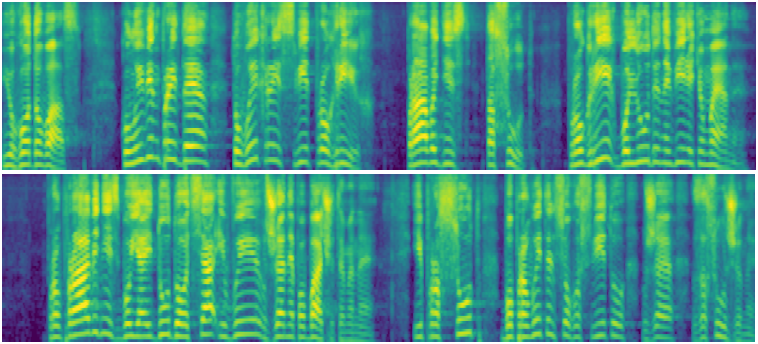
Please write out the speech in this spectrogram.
його до вас. Коли він прийде, то викриє світ про гріх, праведність та суд. Про гріх, бо люди не вірять у мене. Про праведність, бо я йду до Отця, і ви вже не побачите мене. І про суд, бо правитель цього світу вже засуджений.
